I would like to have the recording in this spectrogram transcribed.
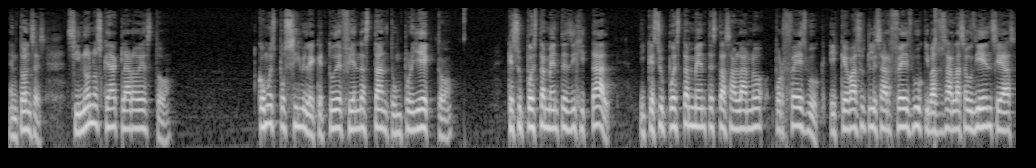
Entonces, si no nos queda claro esto, ¿cómo es posible que tú defiendas tanto un proyecto que supuestamente es digital y que supuestamente estás hablando por Facebook y que vas a utilizar Facebook y vas a usar las audiencias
